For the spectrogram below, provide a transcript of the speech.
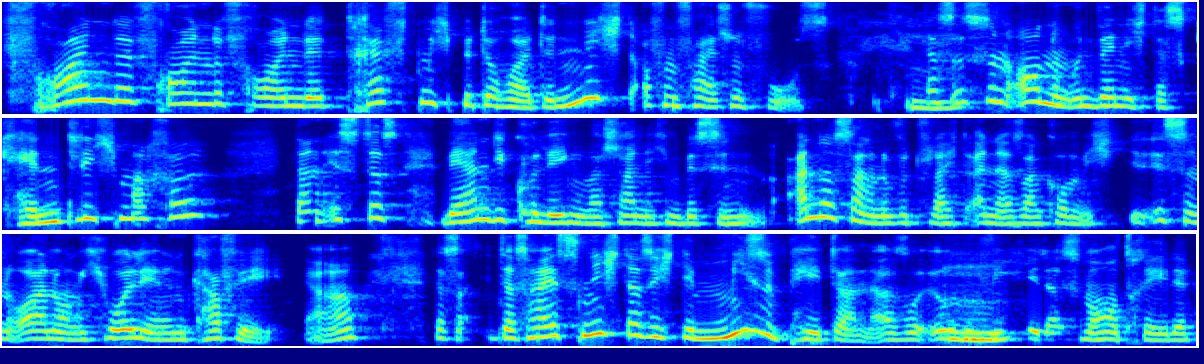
Freunde, Freunde, Freunde, trefft mich bitte heute nicht auf dem falschen Fuß. Das mhm. ist in Ordnung. Und wenn ich das kenntlich mache, dann ist das, werden die Kollegen wahrscheinlich ein bisschen anders sagen. Dann wird vielleicht einer sagen, komm, ich, ist in Ordnung, ich hole dir einen Kaffee. Ja, das, das heißt nicht, dass ich dem Miesepetern also irgendwie mhm. hier das Wort rede.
